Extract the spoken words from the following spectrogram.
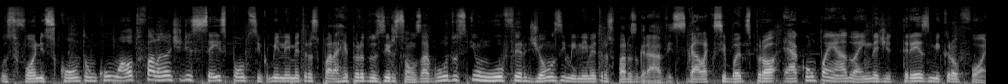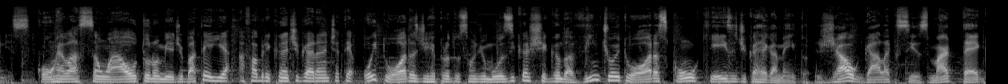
os fones contam com um alto-falante de 6.5 mm para reproduzir sons agudos e um woofer de 11 mm para os graves. Galaxy Buds Pro é acompanhado ainda de três microfones. Com relação à autonomia de bateria, a fabricante garante até 8 horas de reprodução de música, chegando a 28 horas com o case de carregamento. Já o Galaxy Smart Tag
